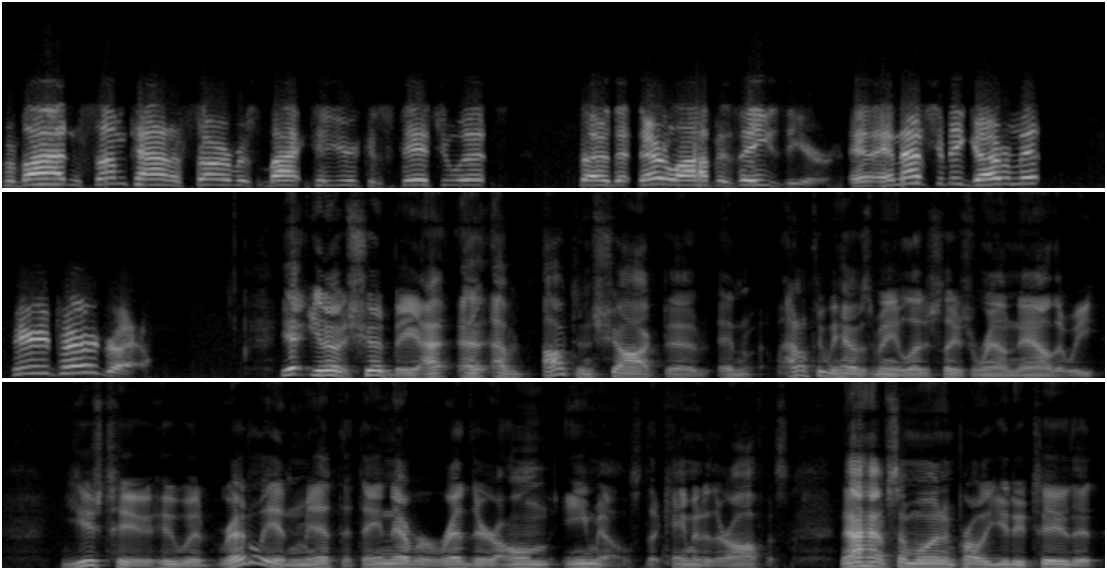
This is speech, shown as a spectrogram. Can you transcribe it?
providing some kind of service back to your constituents so that their life is easier. And, and that should be government, period, paragraph. Yeah, you know it should be. I, I am often shocked, uh, and I don't think we have as many legislators around now that we used to who would readily admit that they never read their own emails that came into their office. Now I have someone, and probably you do too, that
